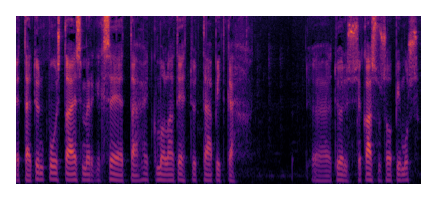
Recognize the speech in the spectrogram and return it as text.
Että täytyy nyt muistaa esimerkiksi se, että, että kun me ollaan tehty tämä pitkä työllisyys- ja kasvusopimus,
